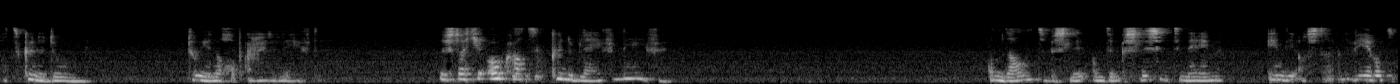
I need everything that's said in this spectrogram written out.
had kunnen doen toen je nog op aarde leefde. Dus dat je ook had kunnen blijven leven. Om dan te om de beslissing te nemen in die astrale wereld,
